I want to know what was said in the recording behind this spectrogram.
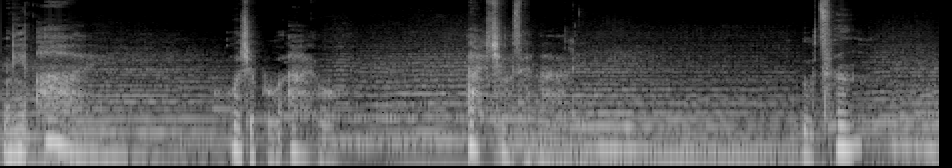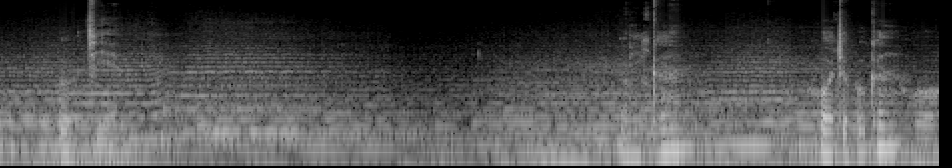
你爱或者不爱我，爱就在那里，不增不减。你跟或者不跟我，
